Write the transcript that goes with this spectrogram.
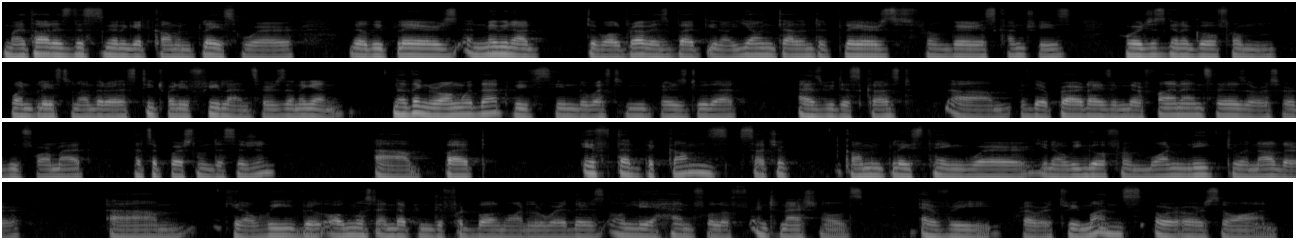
my thought is this is going to get commonplace where there'll be players, and maybe not Dewald Brevis, but you know, young talented players from various countries who are just going to go from one place to another as T20 freelancers. And again, nothing wrong with that. We've seen the West Indian players do that, as we discussed. Um, if they're prioritizing their finances or a certain format, that's a personal decision. Uh, but if that becomes such a commonplace thing where you know we go from one league to another um, you know, we will almost end up in the football model where there's only a handful of internationals every whatever three months or or so on.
